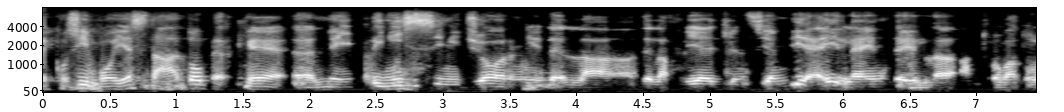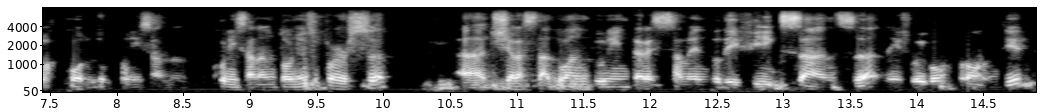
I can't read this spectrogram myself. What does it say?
e così poi è stato perché eh, nei primissimi giorni della, della, free agency NBA Landale ha trovato l'accordo con i San, con i San Antonio Spurs, eh, c'era stato anche un interessamento dei Phoenix Suns nei suoi confronti.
